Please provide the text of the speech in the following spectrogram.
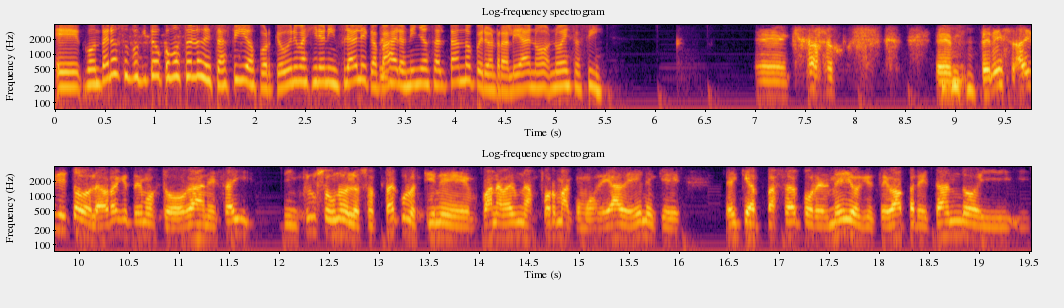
Eh, contanos un poquito cómo son los desafíos, porque uno imagina un inflable capaz a los niños saltando, pero en realidad no, no es así. Eh, claro. Eh, tenés, hay de todo, la verdad que tenemos toboganes, hay incluso uno de los obstáculos tiene, van a ver una forma como de ADN que hay que pasar por el medio que te va apretando y, y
